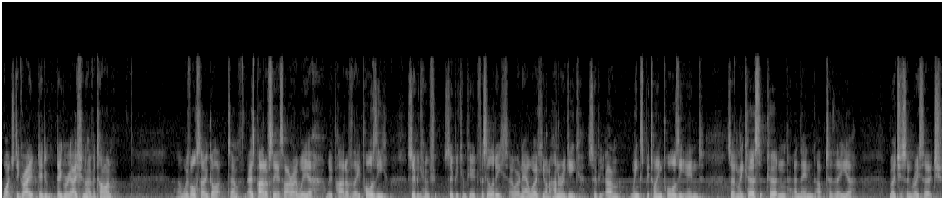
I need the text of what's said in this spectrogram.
watch degrade, de- degradation over time. Uh, we've also got, um, as part of CSIRO, we're, we're part of the Pawsey supercom- supercompute facility. So we're now working on 100 gig super, um, links between Pawsey and certainly Curtin, and then up to the uh, Murchison Research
